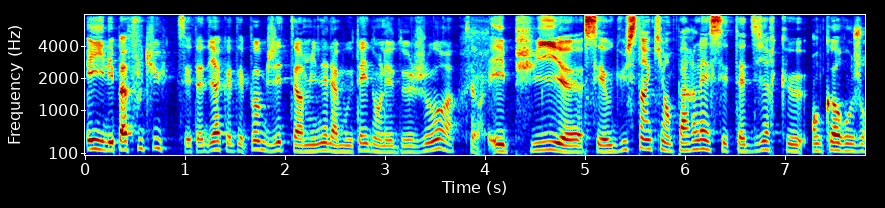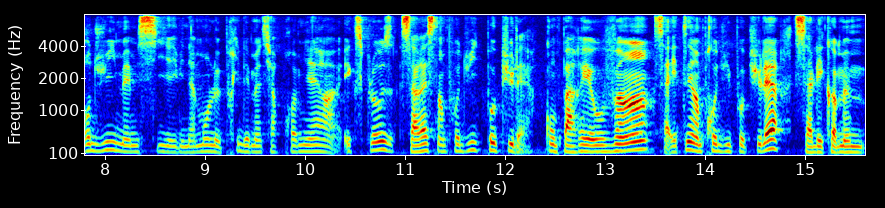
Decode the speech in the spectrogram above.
Et il est pas foutu. C'est-à-dire que t'es pas obligé de terminer la bouteille dans les deux jours. C'est vrai. Et puis, euh, c'est Augustin qui en parlait, c'est-à-dire que encore aujourd'hui, même si évidemment le prix des matières premières explose, ça reste un produit populaire. Comparé au vin, ça a été un produit populaire, ça l'est quand même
